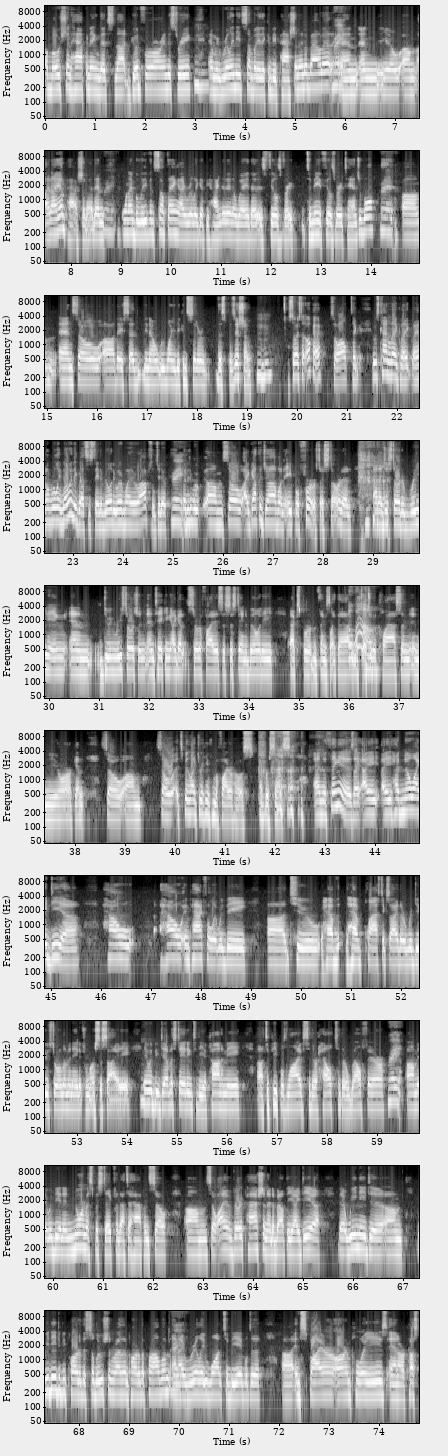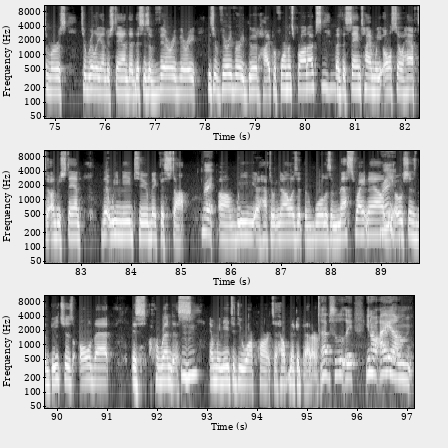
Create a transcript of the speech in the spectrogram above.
emotion happening that's not good for our industry. And we really need somebody that can be passionate about it. Mm-hmm. Right. And, and, you know, um, and I am passionate. And Right. when I believe in something, I really get behind it in a way that is, feels very, to me, it feels very tangible. right. Um, And so uh, they said, you know, we want you to consider this position. Mm-hmm. So I said, okay. So I'll take. It was kind of like like I don't really know anything about sustainability. What are my other options? You know. Right. But it, um, so I got the job on April first. I started, and I just started reading and doing research and, and taking. I got certified as a sustainability expert and things like that. Oh, I, went- I took a class in, in New York, and so um, so it's been like drinking from a fire hose ever since. and the thing is, I, I I had no idea how how impactful it would be uh, to have have plastics either reduced or eliminated from our society. It would be devastating to the economy, uh, to people's lives, to their health, to their welfare. Right. Um, it would be an enormous mistake for that to happen. So, um, so I am very passionate about the idea that we need to um, we need to be part of the solution rather than part of the problem. And I really want to be able to uh, inspire our employees and our customers to really understand that this is a very, very, these are very, very good high performance products. But at the same time, we also have to understand that we need to make this stop. Right. Um, we uh, have to acknowledge that the world is a mess right now. Right. The oceans, the beaches, all of that is horrendous. And we need to do our part to help make it better. Absolutely. You know, I um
